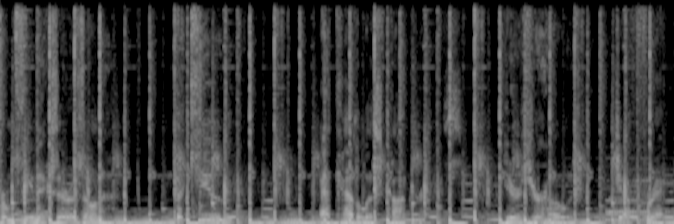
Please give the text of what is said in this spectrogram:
from Phoenix, Arizona, theCUBE, at Catalyst Conference. Here's your host, Jeff Frick.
